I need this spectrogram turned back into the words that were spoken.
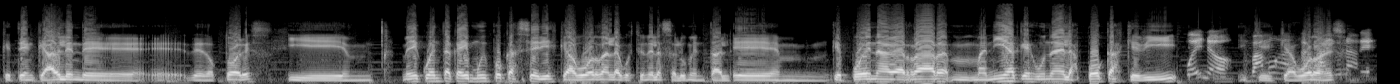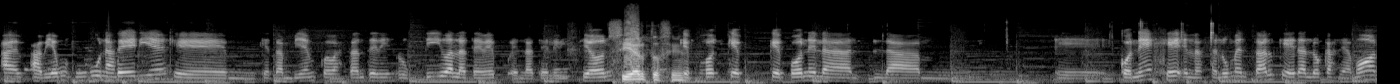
que, ten- que hablen de, eh, de doctores y mm, me di cuenta que hay muy pocas series que abordan la cuestión de la salud mental eh, que pueden agarrar Manía que es una de las pocas que vi Bueno, Y que- vamos que a abordan eso. una había una serie que, que también fue bastante disruptiva en la TV, en la televisión. Cierto, sí. Que, pon- que, que pone la, la eh, con eje en la salud mental que eran locas de amor,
